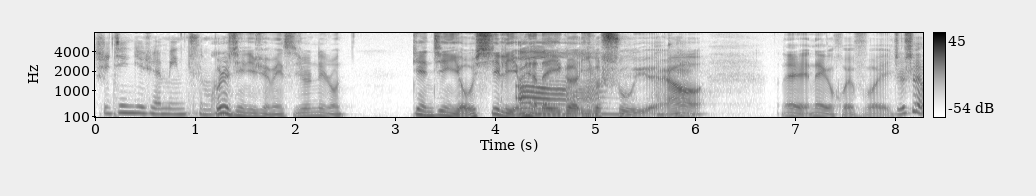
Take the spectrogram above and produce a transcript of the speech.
是经济学名词吗？不是经济学名词，就是那种电竞游戏里面的一个、哦一个术语。然后那那个回复就是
